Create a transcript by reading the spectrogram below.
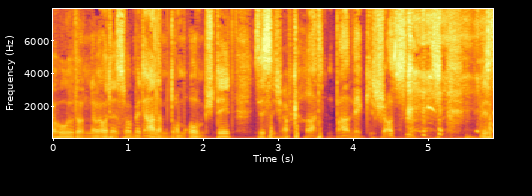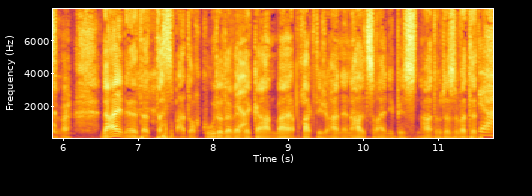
holt und, oder so mit allem drumherum steht. Siehst du, ich habe gerade den Ball weggeschossen. Nein, äh, das, das war doch gut. Oder wenn Ja. der Garn mal praktisch einen Hals reingebissen hat oder so. Das, Ja.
